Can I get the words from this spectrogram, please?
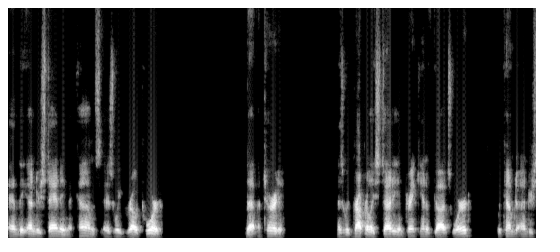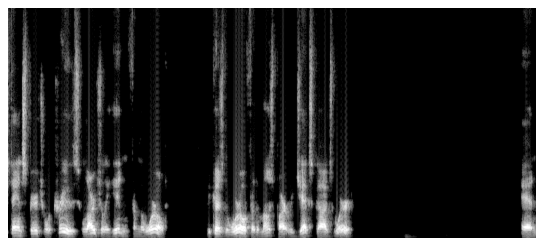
and the understanding that comes as we grow toward that maturity. As we properly study and drink in of God's Word, we come to understand spiritual truths largely hidden from the world, because the world, for the most part, rejects God's Word. And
